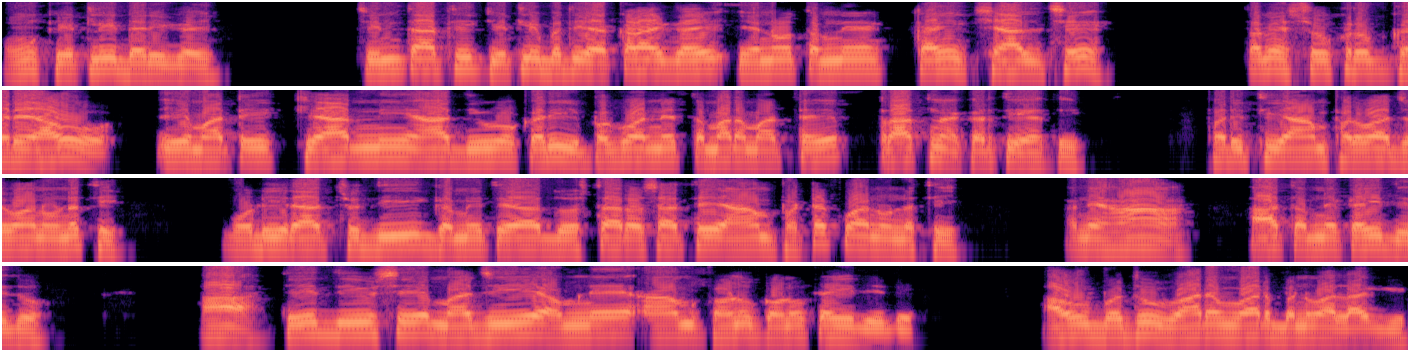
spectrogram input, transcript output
હું કેટલી ડરી ગઈ. ચિંતાથી કેટલી બધી અકળાઈ ગઈ એનો તમને કઈ ખ્યાલ છે? તમે સુખરૂપ ઘરે આવો. એ માટે ક્યારની આ દીવો કરી ભગવાનને તમારા માટે પ્રાર્થના કરતી હતી. ફરીથી આમ ફરવા જવાનું નથી. મોડી રાત સુધી ગમે તેવા દોસ્તારો સાથે આમ ભટકવાનું નથી. અને હા, આ તમને કહી દીધું. હા, તે દિવસે માજીએ અમને આમ ઘણું ઘણું કહી દીધું. આવું બધું વારંવાર બનવા લાગ્યું.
